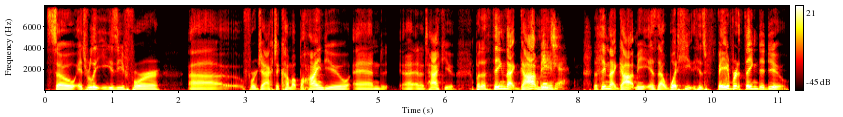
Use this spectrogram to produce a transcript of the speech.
so it's really easy for uh, for Jack to come up behind you and uh, and attack you. But the thing that got me. The thing that got me is that what he his favorite thing to do,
